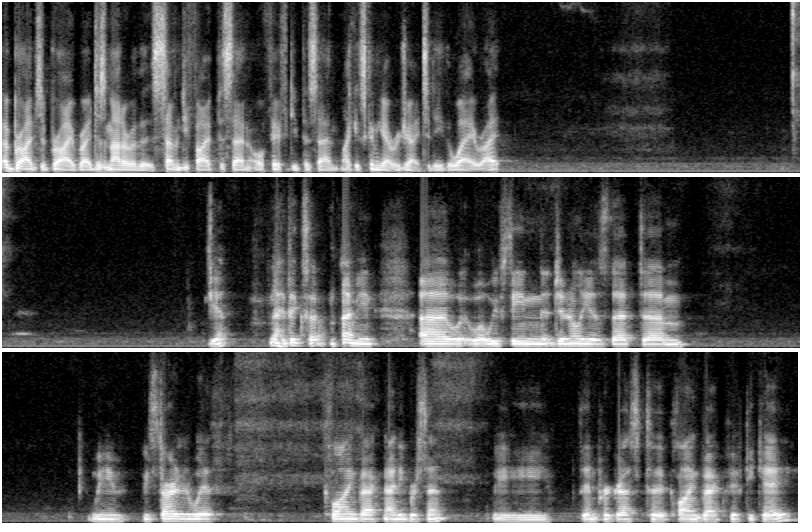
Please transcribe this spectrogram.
a bribe's a bribe, right? It doesn't matter whether it's 75% or 50%, like it's going to get rejected either way, right? Yeah, I think so. I mean, uh, what we've seen generally is that um, we we started with clawing back 90%. We then progressed to clawing back 50K.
